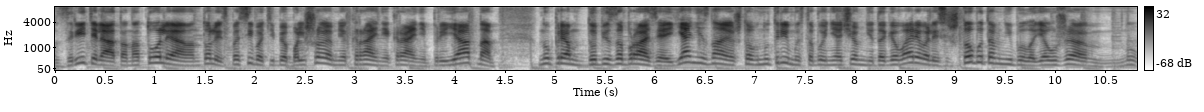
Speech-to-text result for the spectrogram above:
зрителя, от Анатолия. Анатолий, спасибо тебе большое, мне крайне-крайне приятно. Ну, прям до безобразия. Я не знаю, что внутри, мы с тобой ни о чем не договаривались. Что бы там ни было, я уже, ну,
